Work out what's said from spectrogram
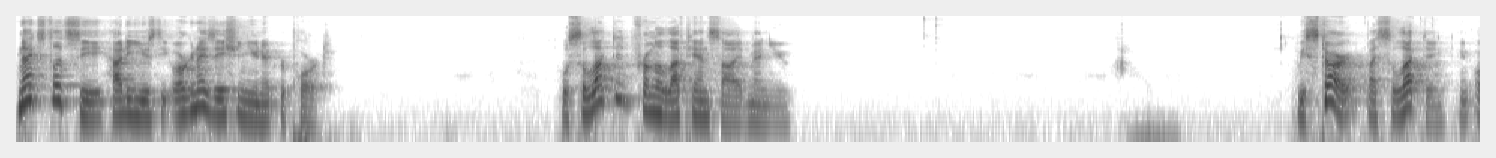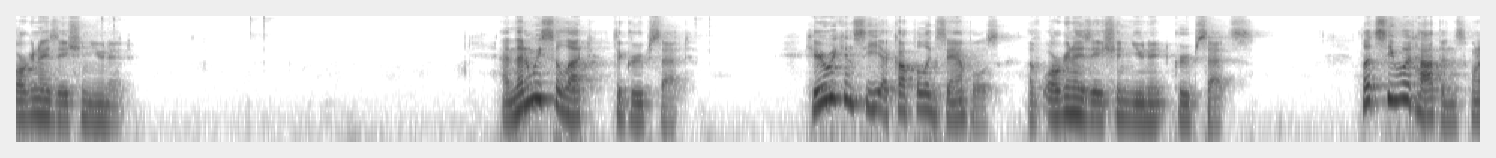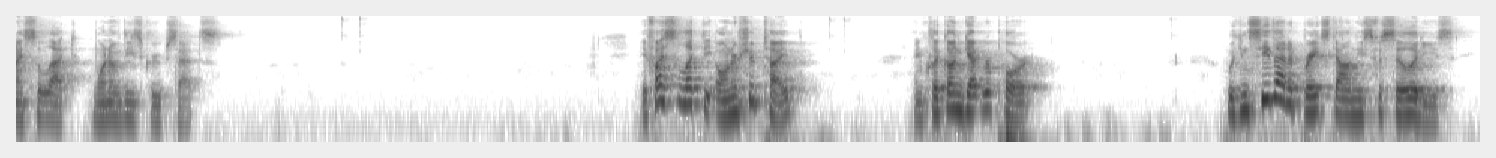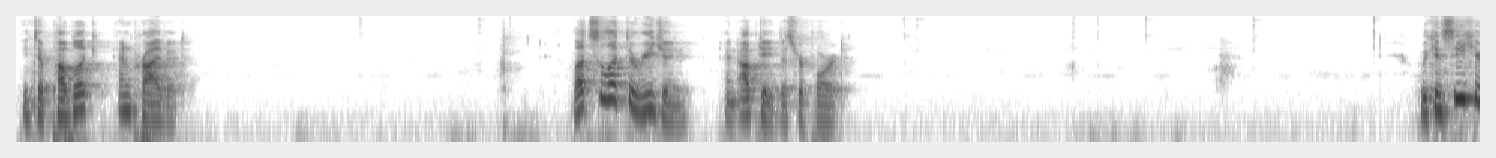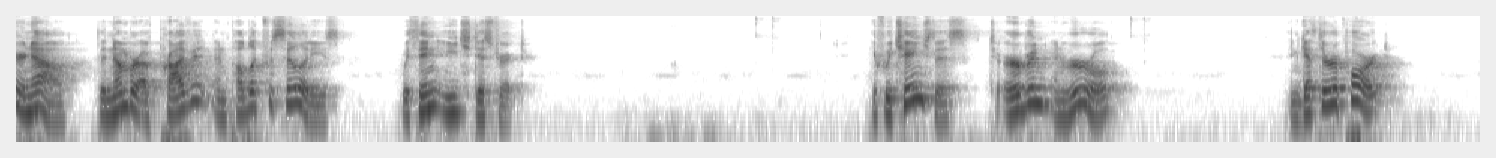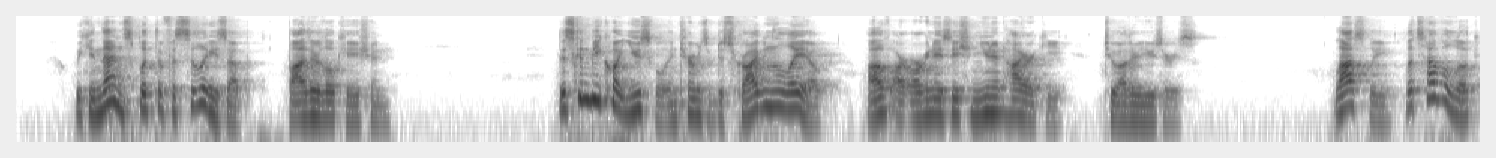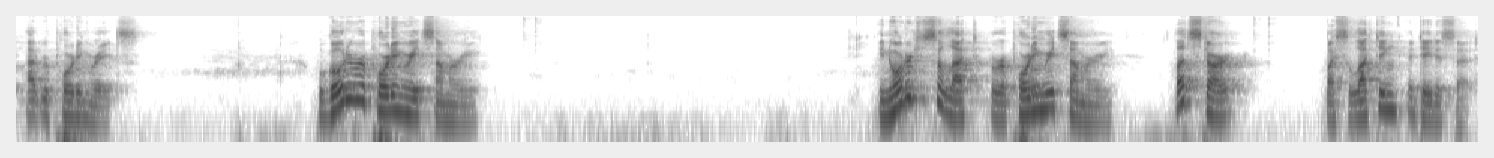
Next, let's see how to use the Organization Unit report. We'll select it from the left-hand side menu. We start by selecting an organization unit. And then we select the group set. Here we can see a couple examples of organization unit group sets. Let's see what happens when I select one of these group sets. If I select the ownership type and click on Get Report, we can see that it breaks down these facilities into public and private. Let's select the region and update this report. We can see here now the number of private and public facilities within each district. If we change this to urban and rural, and get the report, we can then split the facilities up by their location. This can be quite useful in terms of describing the layout of our organization unit hierarchy to other users. Lastly, let's have a look at reporting rates. We'll go to Reporting Rate Summary. In order to select a reporting rate summary, let's start by selecting a dataset.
